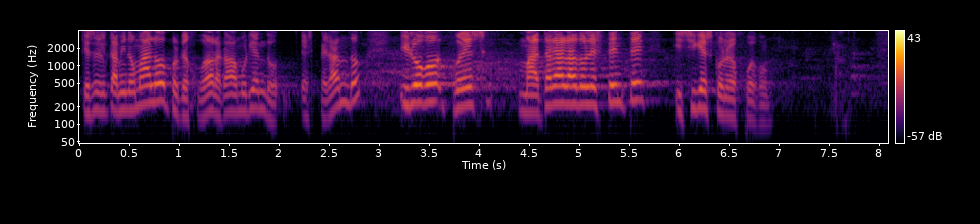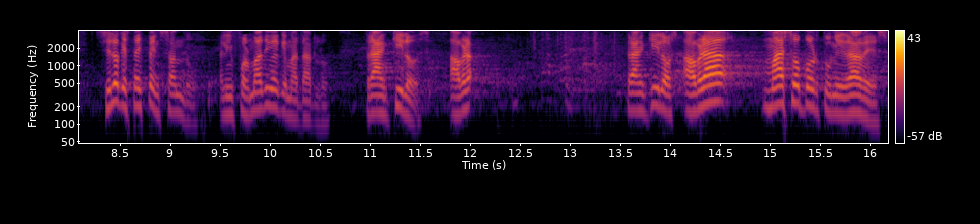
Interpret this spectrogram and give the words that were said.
que es el camino malo, porque el jugador acaba muriendo esperando. Y luego puedes matar al adolescente y sigues con el juego. Sé lo que estáis pensando. Al informático hay que matarlo. Tranquilos, habrá, tranquilos, habrá más oportunidades.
